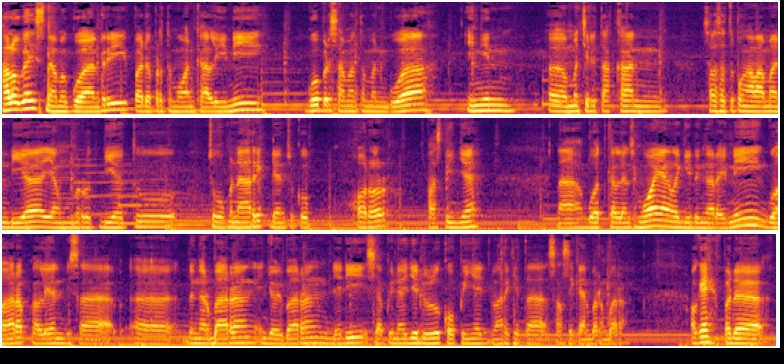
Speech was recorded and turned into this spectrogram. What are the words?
Halo guys, nama gue Andri. Pada pertemuan kali ini, gue bersama teman gue ingin uh, menceritakan salah satu pengalaman dia yang menurut dia tuh cukup menarik dan cukup horor pastinya. Nah, buat kalian semua yang lagi dengar ini, gue harap kalian bisa uh, dengar bareng, enjoy bareng. Jadi siapin aja dulu kopinya, mari kita saksikan bareng-bareng. Oke, pada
